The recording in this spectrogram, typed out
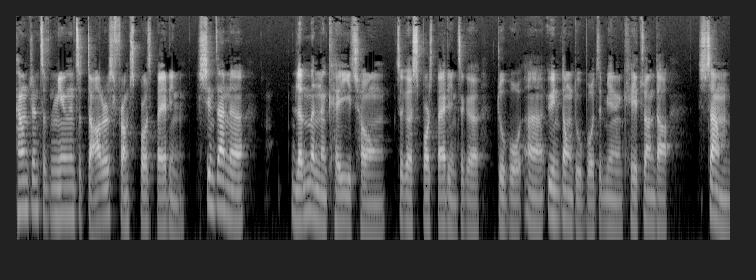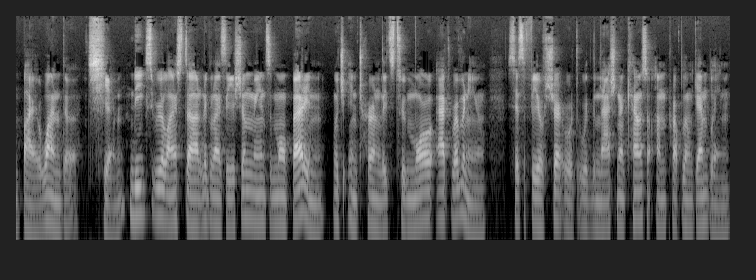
hundreds of millions of dollars from sports betting。现在呢，人们呢可以从这个 sports betting 这个赌博呃运动赌博这边可以赚到上百万的钱。Leagues realize that legalization means more betting, which in turn leads to more ad revenue, says Phil Sherwood with the National Council on Problem Gambling。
